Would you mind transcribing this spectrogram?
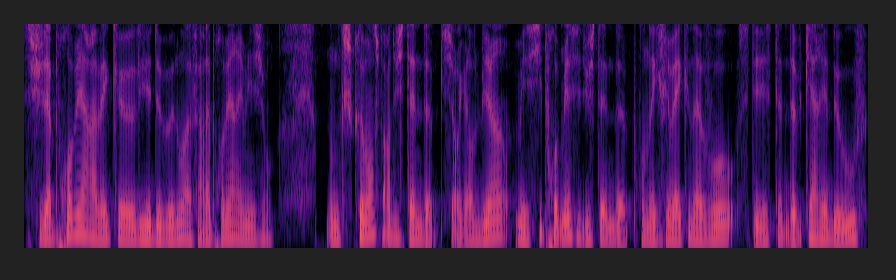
Je suis la première avec euh, Olivier de Benoît à faire la première émission. Donc, je commence par du stand-up. Si tu regardes bien, mes six premiers, c'est du stand-up. On écrivait avec Navo, c'était des stand-up carrés de ouf,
